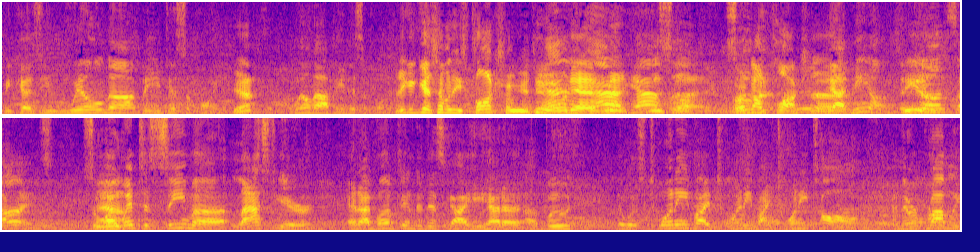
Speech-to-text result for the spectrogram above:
because you will not be disappointed. Yeah. Will not be disappointed. They could get some of these clocks from you too. Yeah, yeah, met yeah. with, so, uh, so or not the- clocks. Uh, yeah, neon. The neon, neon. signs. So Yeah. I went to SEMA last year, and I bumped into this guy. He had a, a booth that was 20 by 20 by 20 tall, and there were probably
